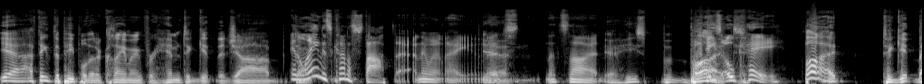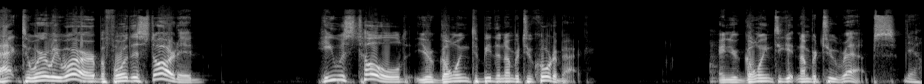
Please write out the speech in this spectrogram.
Yeah, I think the people that are clamoring for him to get the job. And don't- Lane has kind of stopped that. And they went, hey, Yeah. that's that's not. Yeah, he's b- but He's okay. But to get back to where we were before this started, he was told you're going to be the number two quarterback, and you're going to get number two reps. Yeah,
